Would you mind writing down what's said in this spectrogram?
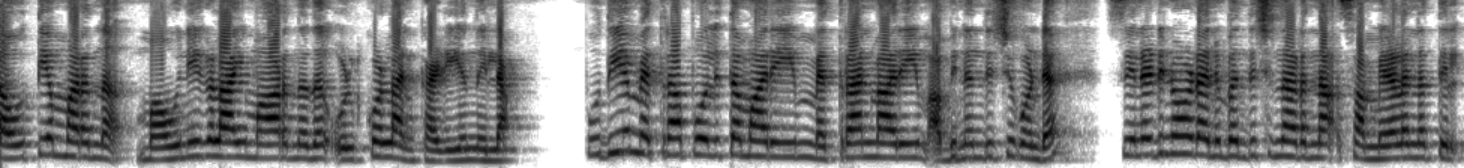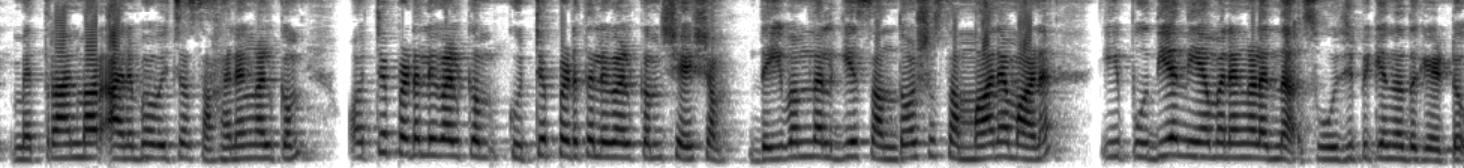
ദൗത്യം മറന്ന് മൗനികളായി മാറുന്നത് ഉൾക്കൊള്ളാൻ കഴിയുന്നില്ല. പുതിയ മെത്രാപ്പോലിത്തമാരെയും മെത്രാന്മാരെയും അഭിനന്ദിച്ചുകൊണ്ട് സിനഡിനോടനുബന്ധിച്ച് നടന്ന സമ്മേളനത്തിൽ മെത്രാൻമാർ അനുഭവിച്ച സഹനങ്ങൾക്കും ഒറ്റപ്പെടലുകൾക്കും കുറ്റപ്പെടുത്തലുകൾക്കും ശേഷം ദൈവം നൽകിയ സന്തോഷ സമ്മാനമാണ് ഈ പുതിയ നിയമനങ്ങളെന്ന് സൂചിപ്പിക്കുന്നത് കേട്ടു.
